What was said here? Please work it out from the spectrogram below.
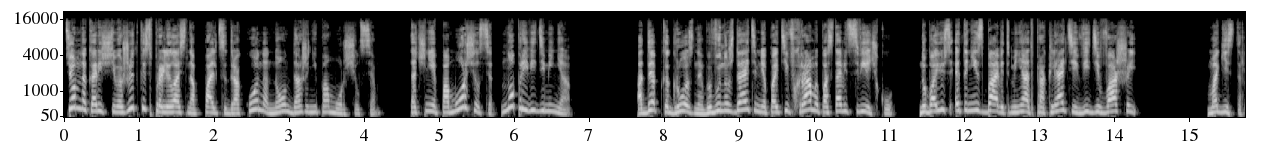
Темно-коричневая жидкость пролилась на пальцы дракона, но он даже не поморщился. Точнее, поморщился, но при виде меня. Адептка Грозная, вы вынуждаете меня пойти в храм и поставить свечку. Но, боюсь, это не избавит меня от проклятий в виде вашей... Магистр,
